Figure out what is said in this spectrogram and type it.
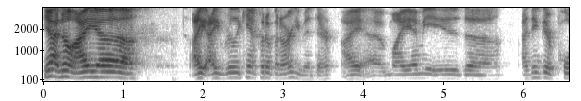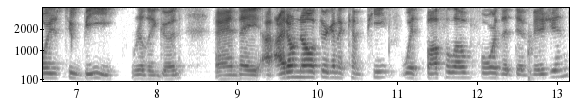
Yeah, no, I, uh, I, I really can't put up an argument there. I, uh, Miami is, uh, I think they're poised to be really good, and they, I don't know if they're going to compete with Buffalo for the division,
